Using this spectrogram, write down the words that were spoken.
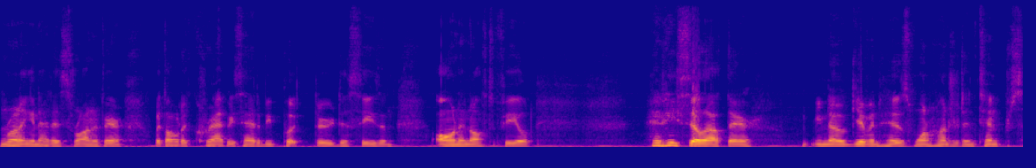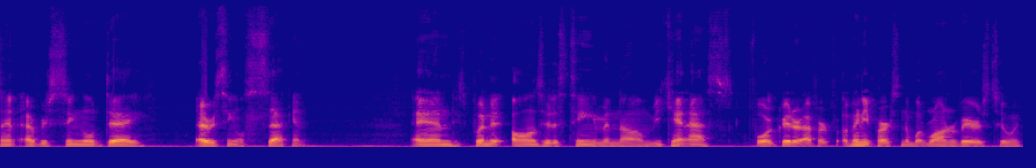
running, and that is Ron Rivera. With all the crap he's had to be put through this season, on and off the field, and he's still out there, you know, giving his 110% every single day, every single second, and he's putting it all into this team. And um, you can't ask for a greater effort of any person than what Ron Rivera is doing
